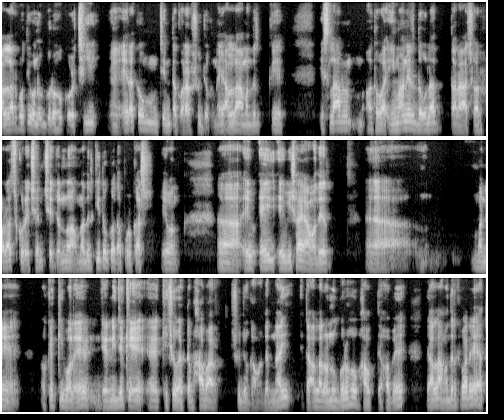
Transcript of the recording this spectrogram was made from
আল্লাহর প্রতি অনুগ্রহ করছি এরকম চিন্তা করার সুযোগ নেই। আল্লাহ আমাদেরকে ইসলাম অথবা ইমানের দৌলত তারা সরফরাজ করেছেন, সেজন্য আমাদের কৃতজ্ঞতা প্রকাশ এবং এই এই বিষয়ে আমাদের মানে ওকে কি বলে যে, নিজেকে কিছু একটা ভাবার সুযোগ আমাদের নাই। এটা আল্লাহর অনুগ্রহ ভাবতে হবে যে, আল্লাহ আমাদের পারে, এত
